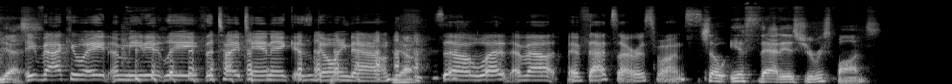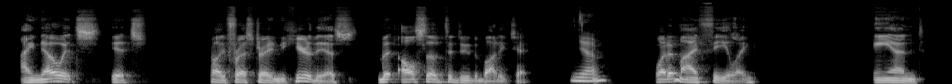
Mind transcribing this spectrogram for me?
yes. evacuate immediately. the Titanic is going down. Yeah. So, what about if that's our response? So if that is your response, I know it's it's probably frustrating to hear this, but also to do the body check. Yeah. What am I feeling? And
